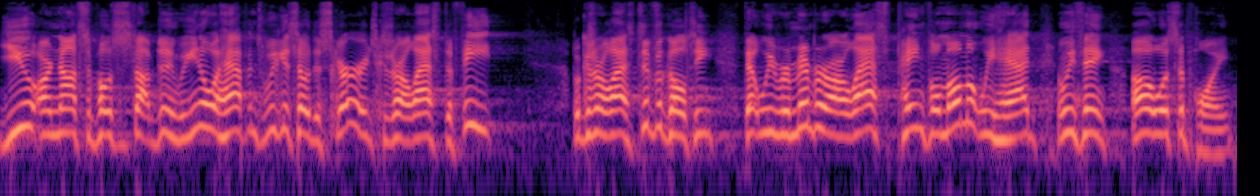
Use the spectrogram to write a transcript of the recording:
you are not supposed to stop doing. Well, you know what happens? We get so discouraged because our last defeat, because our last difficulty, that we remember our last painful moment we had and we think, oh, what's the point?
